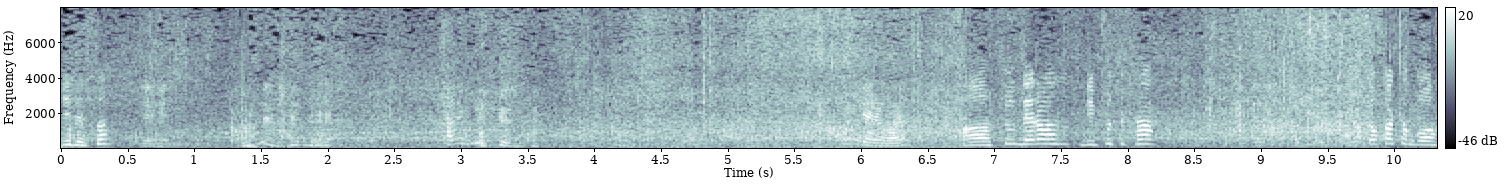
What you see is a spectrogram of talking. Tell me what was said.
인지됐어? 예. 하는 게. 쭉 내려가요? 어, 쭉 내려가서 리프트 타. 똑같은 거.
